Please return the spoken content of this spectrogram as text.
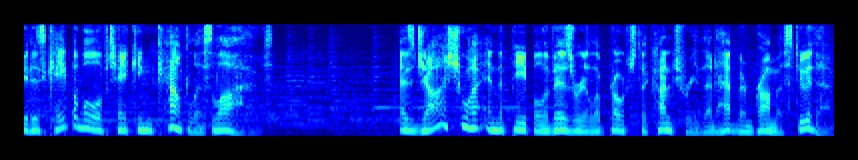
it is capable of taking countless lives. As Joshua and the people of Israel approached the country that had been promised to them,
